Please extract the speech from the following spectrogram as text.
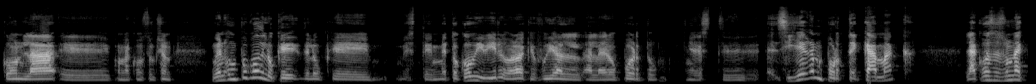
con la, eh, con la construcción. Bueno, un poco de lo que, de lo que este, me tocó vivir ahora que fui al, aeropuerto. Este, si llegan por Tecamac, la cosa es una,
